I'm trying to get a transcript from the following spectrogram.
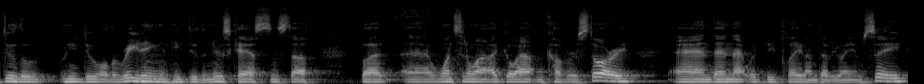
do the he'd do all the reading and he'd do the newscasts and stuff. But uh, once in a while, I'd go out and cover a story, and then that would be played on WAMC.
